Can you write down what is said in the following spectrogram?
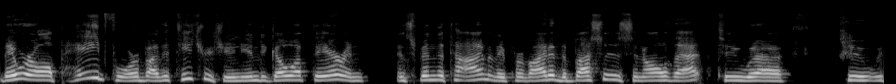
They were all paid for by the teachers union to go up there and and spend the time, and they provided the buses and all that to uh, to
